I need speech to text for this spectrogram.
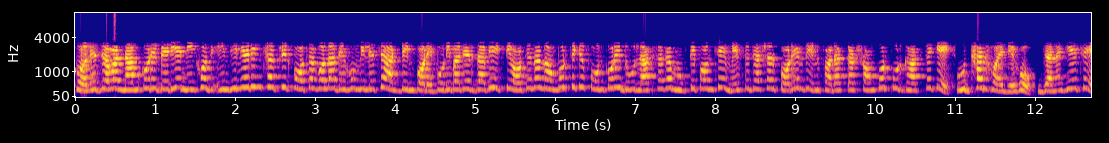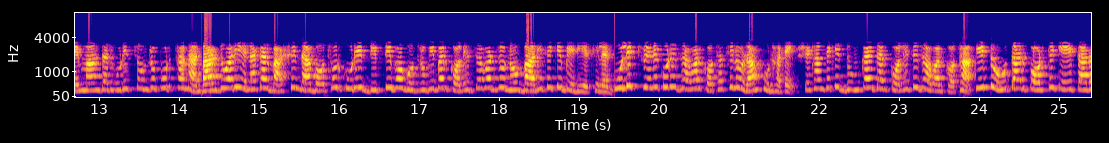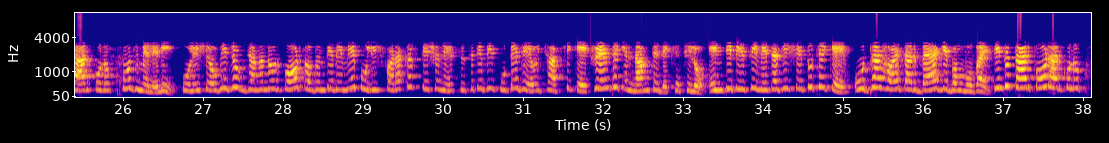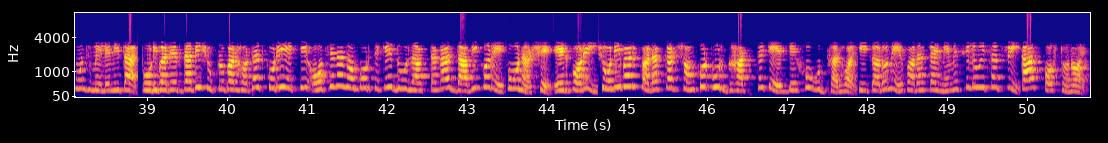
College যাওয়ার নাম করে বেরিয়ে নিখোঁজ ইঞ্জিনিয়ারিং ছাত্রীর পচা গলা দেহ মিলেছে আট দিন পরে। পরিবারের দাবি, একটি অচেনা নম্বর থেকে ফোন করে দু লাখ টাকা মুক্তিপণ চেয়ে মেসেজ আসার পরের দিন ফারাক্কার শঙ্করপুর ঘাট থেকে উদ্ধার হয় দেহ। জানা গিয়েছে, মালদার হরিশ্চন্দ্রপুর থানার বারদুয়ারি এলাকার বাসিন্দা বছর কুড়ির দীপ্তি ভগত রবিবার কলেজ যাওয়ার জন্য বাড়ি থেকে বেরিয়েছিলেন। পুলিশ ট্রেনে করে যাওয়ার কথা ছিল রামপুরহাটে। সেখান থেকে দুমকায় তার কলেজে যাওয়ার কথা। কিন্তু তারপর থেকে তার আর কোনো খোঁজ মেলেনি। পুলিশে অভিযোগ জানানোর পর তদন্তে নেমে পুলিশ ফারাক্কা স্টেশনের সিসিটিভি ফুটেজে ওই ছাত্রীকে ট্রেন থেকে নামতে দেখেছিল। এনটিপিসি নেতাজি সেতু থেকে উদ্ধার হয় তার ব্যাগ এবং মোবাইল কিন্তু তারপর আর কোনো খোঁজ মেলেনি তার। পরিবারের দাবি, শুক্রবার হঠাৎ করে একটি অচেনা নম্বর থেকে দু লাখ টাকার দাবি করে ফোন আসে। এরপরেই শনিবার ফারাক্কার শঙ্করপুর ঘাট থেকে দেহ উদ্ধার হয়। কী কারণে ফারাক্কায় নেমেছিল ওই ছাত্রী তা স্পষ্ট নয়।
